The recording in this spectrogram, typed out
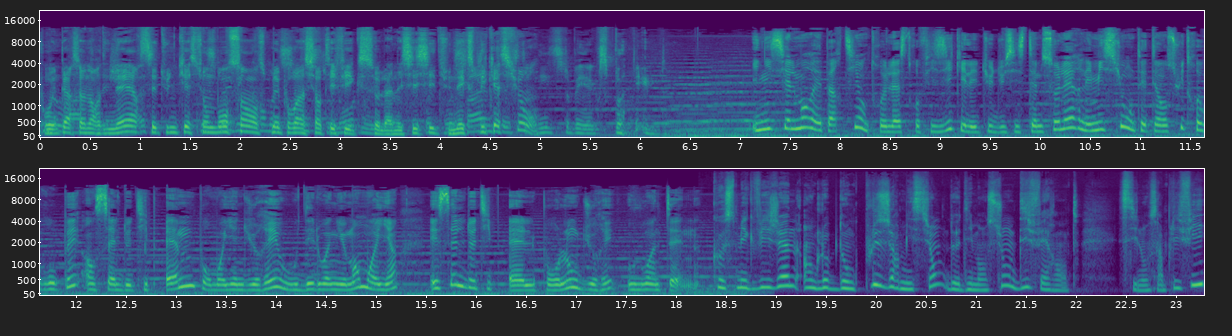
Pour une personne ordinaire, c'est une question de bon sens, mais pour un scientifique, cela nécessite une explication. Initialement réparties entre l'astrophysique et l'étude du système solaire, les missions ont été ensuite regroupées en celles de type M pour moyenne durée ou d'éloignement moyen et celles de type L pour longue durée ou lointaine. Cosmic Vision englobe donc plusieurs missions de dimensions différentes. Si l'on simplifie,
